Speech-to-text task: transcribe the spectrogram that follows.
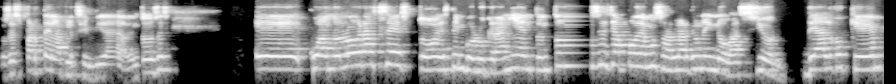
O es parte de la flexibilidad. Entonces, eh, cuando logras esto, este involucramiento, entonces ya podemos hablar de una innovación, de algo que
